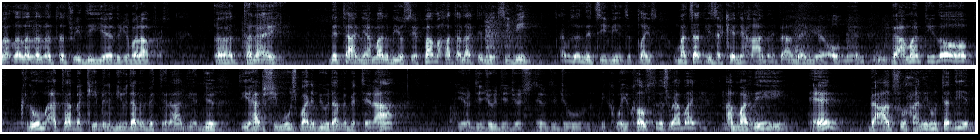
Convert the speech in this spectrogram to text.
Let, let, let, let's read the uh, the Gemara first. Tanaehi, Netanya, Amar Yosef, Pam Achat Alakti Netzivin. I was in Netzivin, it's a place. I found a uh, old man. Ben Betera. Do you have shimush by Rabbi Yehuda ben Betera? Did you did you did you were you close to this rabbi? Amar li hen ve'al shulchani hu tadir.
